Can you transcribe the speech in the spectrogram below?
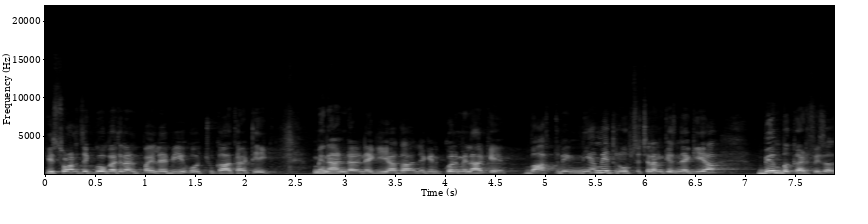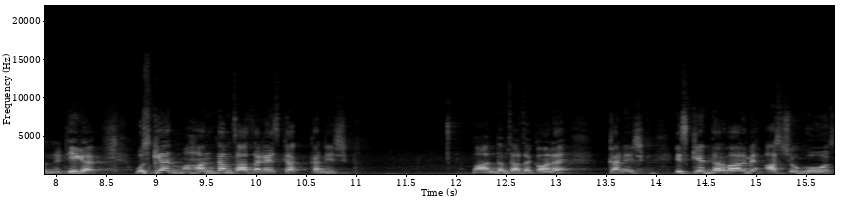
कि स्वर्ण सिक्कों का चलन पहले भी हो चुका था, ठीक। मिनांडर ने किया था, लेकिन कुल मिला के वास्तविक नियमित रूप से चलन किसने किया? बिंब कट फिसस ने, ठीक है? उसके बाद महानतम शासक है इसका कनिष्क। महानतम शासक कौन है? कनिष्क। इसके दरबार में अश्वघोष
